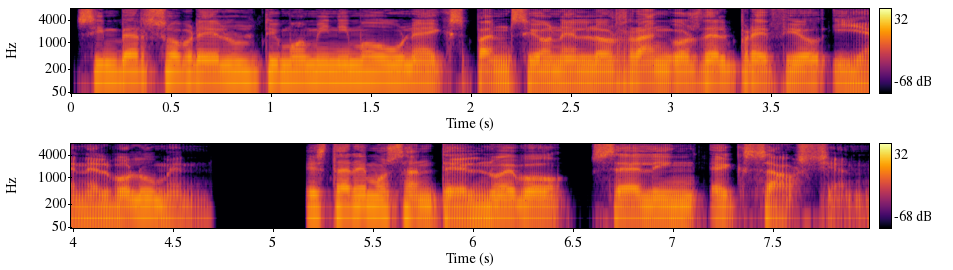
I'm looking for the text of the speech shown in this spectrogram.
sin ver sobre el último mínimo una expansión en los rangos del precio y en el volumen. Estaremos ante el nuevo Selling Exhaustion.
